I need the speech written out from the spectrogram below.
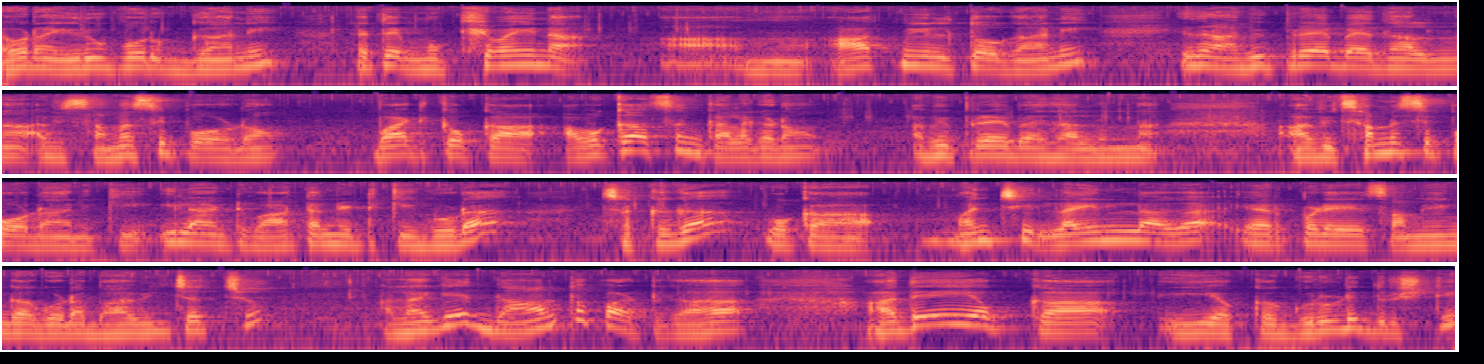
ఎవరైనా ఇరుపొరుగు కానీ లేకపోతే ముఖ్యమైన ఆత్మీయులతో కానీ ఏదైనా అభిప్రాయ భేదాలున్నా అవి సమసిపోవడం వాటికి ఒక అవకాశం కలగడం అభిప్రాయ భేదాలున్నా అవి సమసిపోవడానికి ఇలాంటి వాటన్నిటికీ కూడా చక్కగా ఒక మంచి లైన్ లాగా ఏర్పడే సమయంగా కూడా భావించవచ్చు అలాగే దాంతోపాటుగా అదే యొక్క ఈ యొక్క గురుడి దృష్టి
